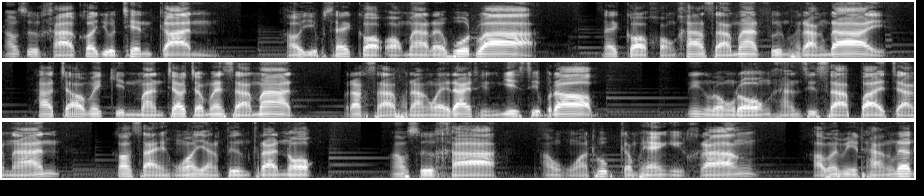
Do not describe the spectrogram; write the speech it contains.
เอาสือขาก็หยุดเช่นกัน เขาหยิบไส้กรอกออกมาแล้วพูดว่า ไส้กรอกของข้าสามารถฟื้นพลังได้ ถ้าเจ้าไม่กินมันเจ้าจะไม่สามารถรักษาพลังไว้ได้ถึง 20 รอบ นิ่งหลงหลงหันศีรษะไปจากนั้น ก็ใส่หัวอย่างตื่นตระหนก เอาซื้อคา เอาหัวทุบกำแพงอีกครั้ง เขาไม่มีทางเลือก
